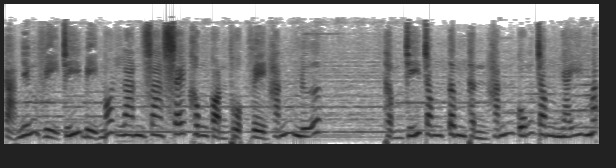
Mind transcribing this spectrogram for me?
cả những vị trí bị nó lan ra sẽ không còn thuộc về hắn nữa. Thậm chí trong tâm thần hắn cũng trong nháy mắt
